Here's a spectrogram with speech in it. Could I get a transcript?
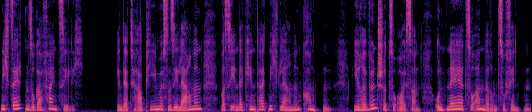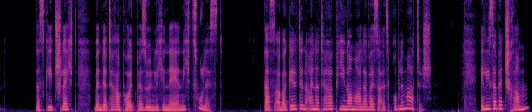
nicht selten sogar feindselig. In der Therapie müssen sie lernen, was sie in der Kindheit nicht lernen konnten, ihre Wünsche zu äußern und Nähe zu anderen zu finden. Das geht schlecht, wenn der Therapeut persönliche Nähe nicht zulässt. Das aber gilt in einer Therapie normalerweise als problematisch. Elisabeth Schramm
